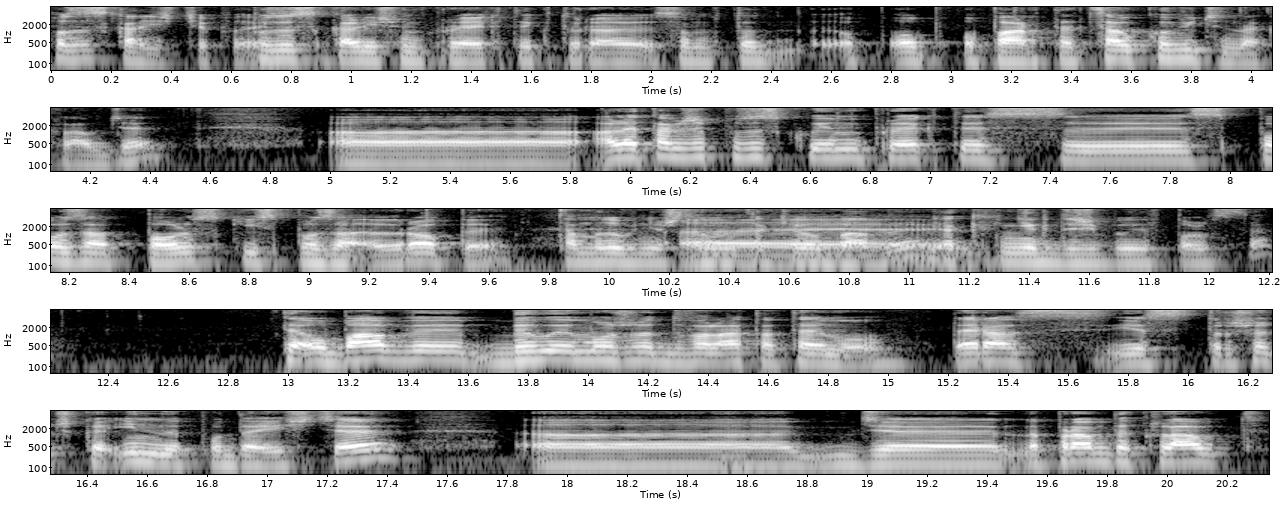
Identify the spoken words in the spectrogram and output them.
Pozyskaliście projekty. Pozyskaliśmy projekty, które są oparte całkowicie na cloudzie, ale także pozyskujemy projekty z, spoza Polski, spoza Europy. Tam również są takie Eee, obawy, jak niegdyś były w Polsce? Te obawy były może dwa lata temu. Teraz jest troszeczkę inne podejście, e, gdzie naprawdę cloud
